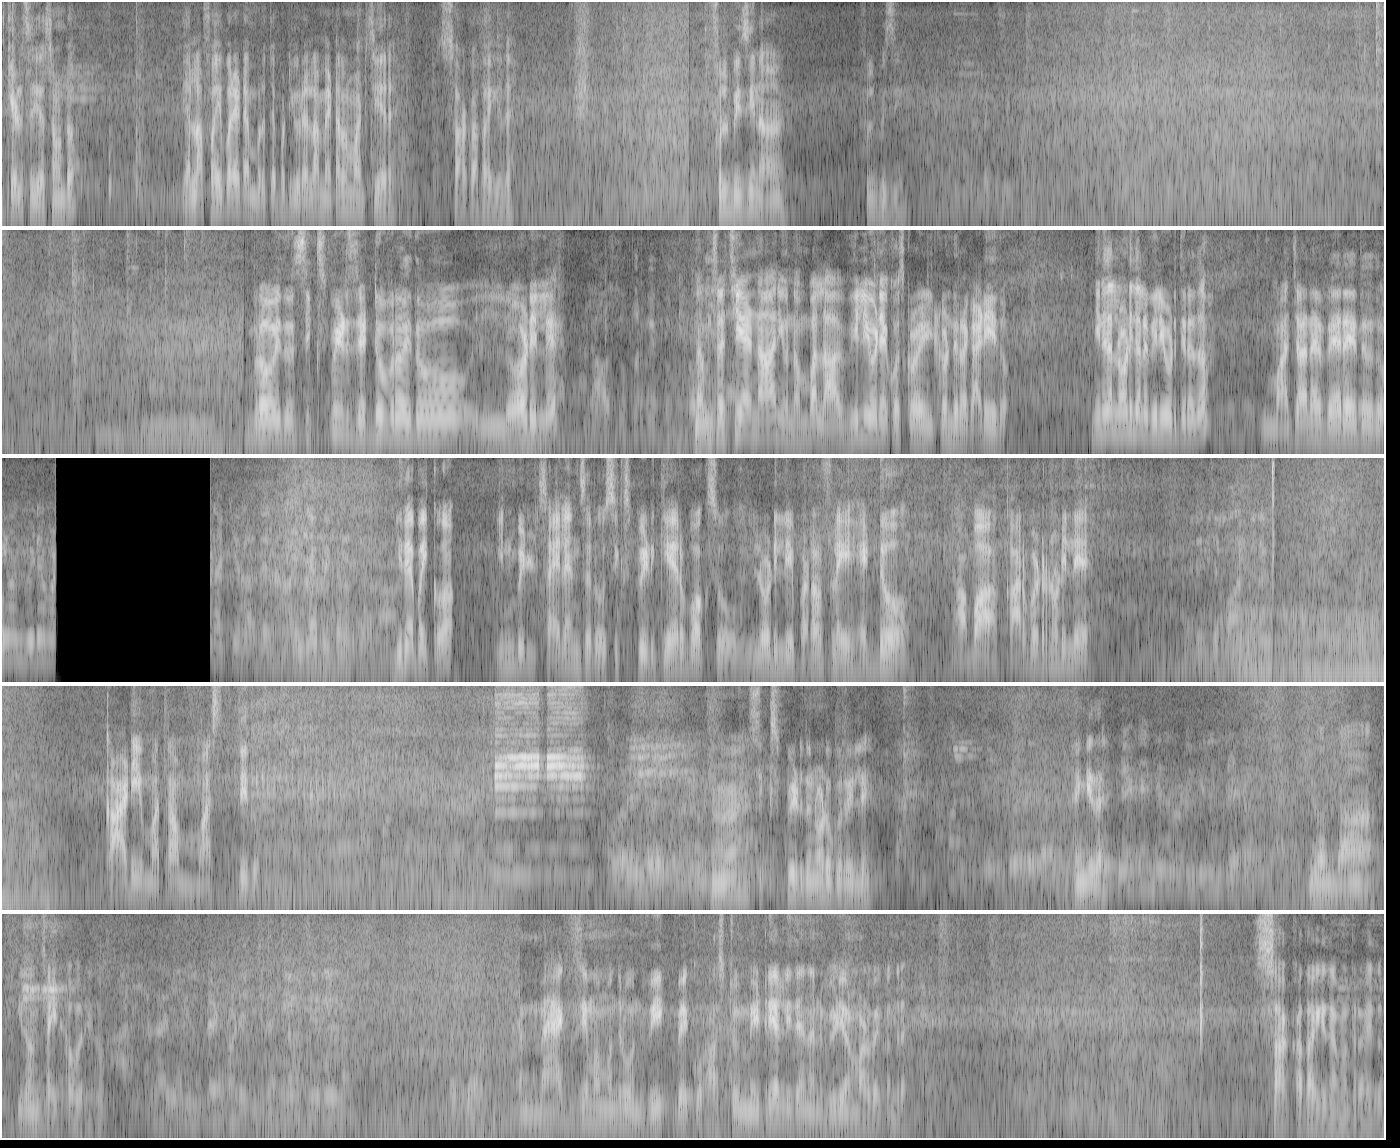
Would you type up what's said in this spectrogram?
ಕೇಳಿಸಿದೆಯಾ ಸೌಂಡು ಎಲ್ಲ ಫೈಬರ್ ಐಟಮ್ ಬರುತ್ತೆ ಬಟ್ ಇವರೆಲ್ಲ ಮೆಟಲ್ ಮಾಡಿಸಿದ್ದಾರೆ ಸಾಕಾಗಿದೆ ಫುಲ್ ಬ್ಯುಸಿನಾ ಫುಲ್ ಬ್ಯುಸಿ ಬ್ರೋ ಇದು ಸಿಕ್ಸ್ ಸ್ಪೀಡ್ ಜೆಡ್ಡು ಬ್ರೋ ಇದು. ಇಲ್ಲಿ ಸೂಪರ್ ಬೇಕು ನಮ್ಮ ಸಚಿ ಅಣ್ಣ, ನೀವು ನಂಬಲ್ಲ ವೀಲಿ ಹೊಡೆಯೋಕ್ಕೋಸ್ಕರ ಇಟ್ಕೊಂಡಿರೋ ಗಾಡಿ ಇದು. ನೀನೆಲ್ಲ ನೋಡಿದಲ್ಲ ವೀಲಿ ಹೊಡ್ದಿರೋದು? ಮಜಾನೇ ಬೇರೆ ಅದೇನಾ ಇದೇ bike inbuilt silencer six speed gear box ಇಲ್ಲಿ ನೋಡಿಲ್ಲಿ ಬಟರ್ಫ್ಲೈ ಹೆಡ್ಡು ಅಬ್ಬಾ ಕಾರ್ಬೋರೇಟರ್ ನೋಡಿಲ್ಲಿ. ಗಾಡಿ ಮಾತ್ರ ಮಸ್ತ್ ಇದು. ಹಾಂ ಸಿಕ್ಸ್ ಸ್ಪೀಡ್ದು ನೋಡು ಗುರು ಇಲ್ಲಿ. ಹೆಂಗಿದೆ? ಇದೊಂದಾ? ಇದೊಂದು ಸೈಡ್ ಕವರ್ ಇದು. ಮ್ಯಾಕ್ಸಿಮಮ್ ಅಂದ್ರೆ ಒಂದು ವೀಕ್ ಬೇಕು. ಅಷ್ಟು ಮೆಟೀರಿಯಲ್ ಇದೆ ನಾನು ವಿಡಿಯೋ ಮಾಡಬೇಕಂದ್ರೆ ಸಾಕಾಗಿದೆ ಮಾತ್ರ ಇದು.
